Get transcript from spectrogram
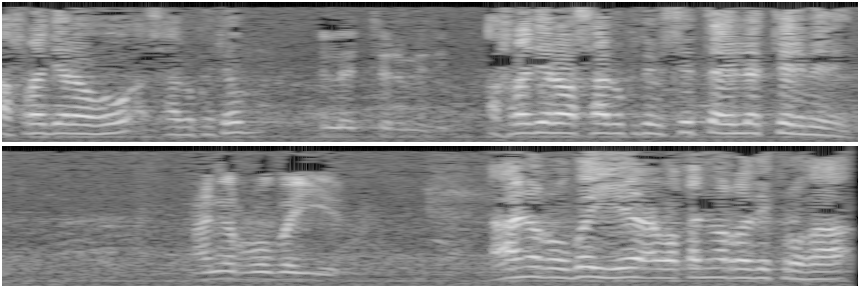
أخرج له أصحاب الكتب. إلا الترمذي. أخرج له أصحاب الكتب الستة إلا الترمذي. عن الربيع. عن الربيع وقد مر ذكرها.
